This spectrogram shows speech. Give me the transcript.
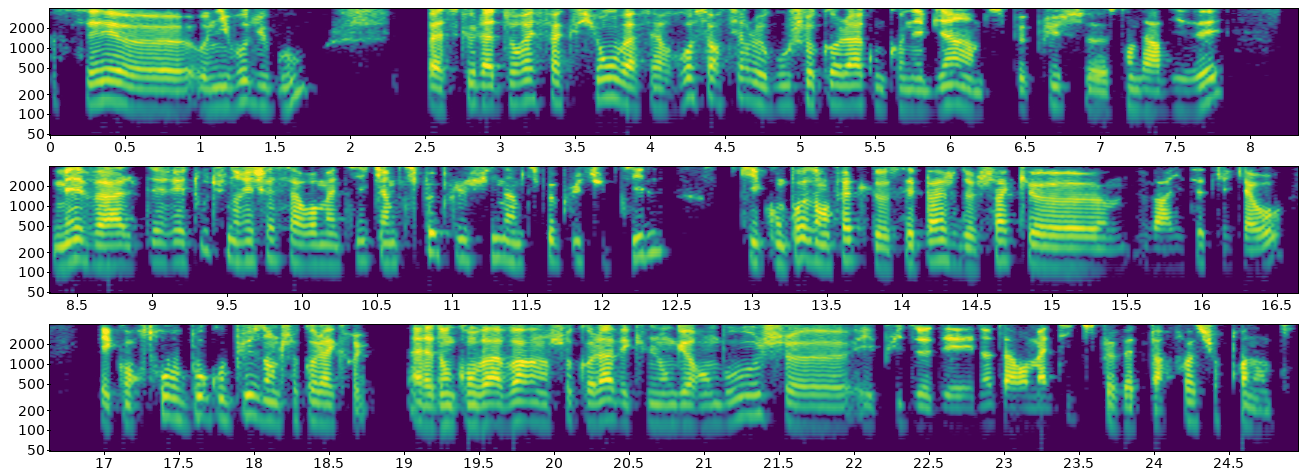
c'est euh, au niveau du goût parce que la torréfaction va faire ressortir le goût chocolat qu'on connaît bien, un petit peu plus euh, standardisé, mais va altérer toute une richesse aromatique un petit peu plus fine, un petit peu plus subtile, qui compose en fait le cépage de chaque euh, variété de cacao et qu'on retrouve beaucoup plus dans le chocolat cru. Euh, donc on va avoir un chocolat avec une longueur en bouche et puis des notes aromatiques qui peuvent être parfois surprenantes.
